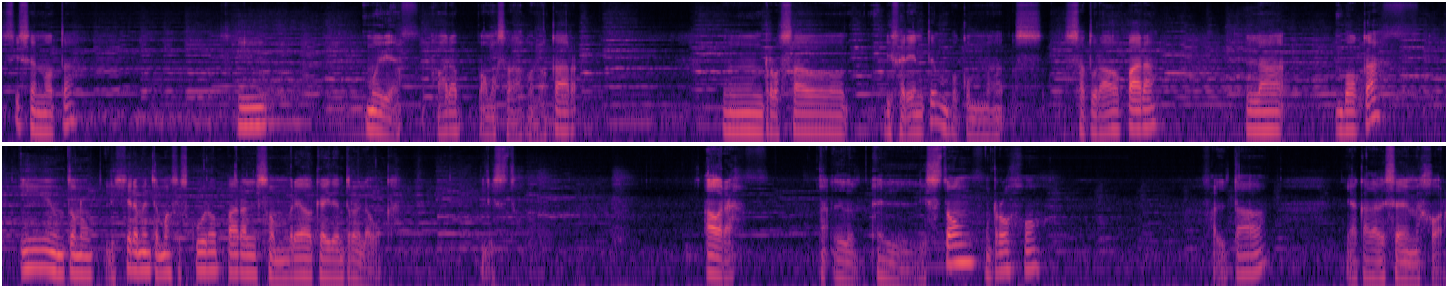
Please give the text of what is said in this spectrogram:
Sí se nota. Y muy bien. Ahora vamos a colocar un rosado diferente, un poco más saturado para la boca y un tono ligeramente más oscuro para el sombreado que hay dentro de la boca. Listo. Ahora, el, listón rojo faltaba, ya cada vez se ve mejor.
